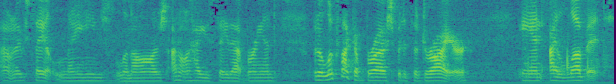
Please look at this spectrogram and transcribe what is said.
I don't know if you say it, Lange, Laneige. I don't know how you say that brand. But it looks like a brush, but it's a dryer. And I love it.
